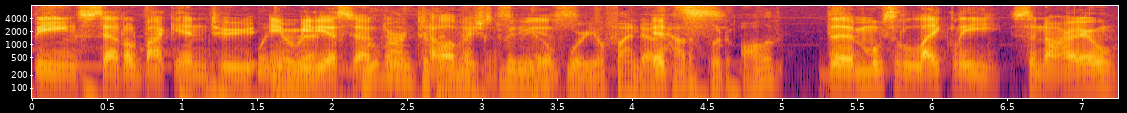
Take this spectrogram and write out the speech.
being settled back into When a media ready, center television space. where you'll find out how It's- to put all of the most likely scenario,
